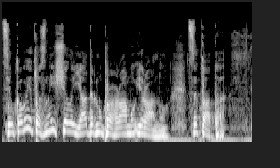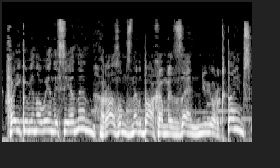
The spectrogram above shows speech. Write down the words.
цілковито знищили ядерну програму Ірану. Цитата. Фейкові новини CNN разом з невдахами з The New York Times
